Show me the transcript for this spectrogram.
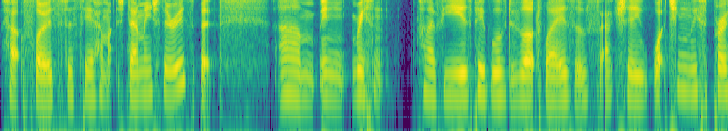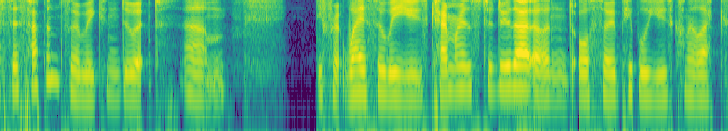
how it flows to see how much damage there is. But um, in recent kind of years, people have developed ways of actually watching this process happen, so we can do it um, different ways. So we use cameras to do that, and also people use kind of like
